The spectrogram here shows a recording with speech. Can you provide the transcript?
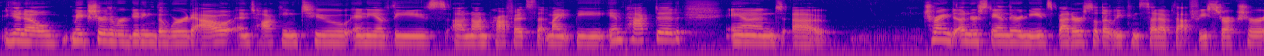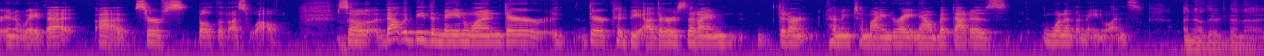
you know, make sure that we're getting the word out and talking to any of these uh, nonprofits that might be impacted and uh, trying to understand their needs better so that we can set up that fee structure in a way that uh, serves both of us well. So that would be the main one. There, there could be others that I'm that aren't coming to mind right now, but that is one of the main ones. I know there'd been a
